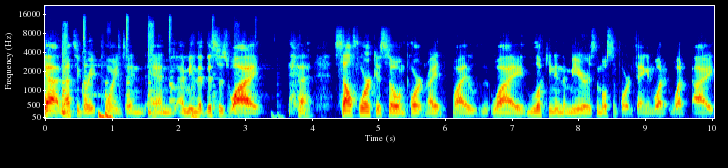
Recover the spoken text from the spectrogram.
Yeah, that's a great point, and and I mean that this is why self work is so important, right? Why why looking in the mirror is the most important thing, and what what I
